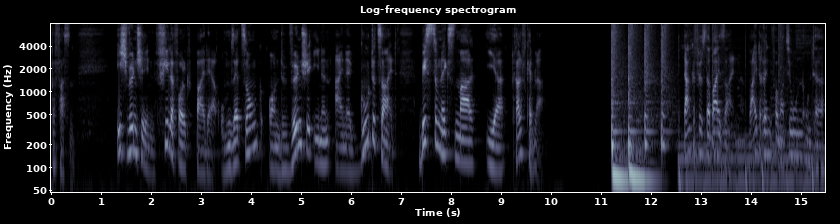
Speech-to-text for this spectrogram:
befassen. Ich wünsche Ihnen viel Erfolg bei der Umsetzung und wünsche Ihnen eine gute Zeit. Bis zum nächsten Mal, Ihr Ralf Kemmler. Danke fürs Dabeisein. Weitere Informationen unter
